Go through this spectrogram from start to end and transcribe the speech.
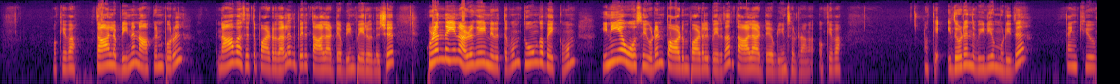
ஓகேவா தாள் அப்படின்னா நாக்குன்னு பொருள். நாவை அசைத்து பாடுறதால அது பேர் தாலாட்டு அப்படின்னு பேர் வந்துச்சு. குழந்தையின் அழுகையை நிறுத்தவும் தூங்க வைக்கவும் இனிய ஓசையுடன் பாடும் பாடல் பேர் தான் தாலாட்டு அப்படின்னு சொல்கிறாங்க ஓகேவா ஓகே இதோட இந்த வீடியோ முடியுது. தேங்க்யூ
